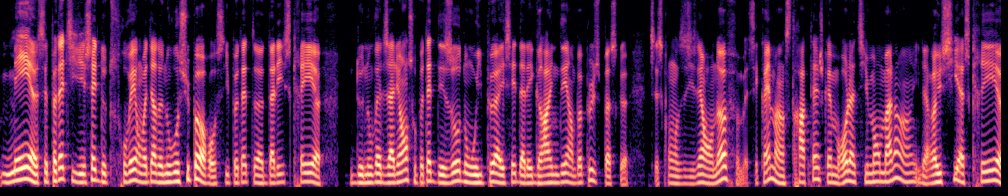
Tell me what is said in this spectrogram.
Mais c'est peut-être qu'il essaie de trouver, on va dire, de nouveaux supports aussi, peut-être d'aller se créer de nouvelles alliances ou peut-être des zones où il peut essayer d'aller grinder un peu plus parce que c'est ce qu'on se disait en off, mais c'est quand même un stratège quand même relativement malin. Hein. Il a réussi à se créer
